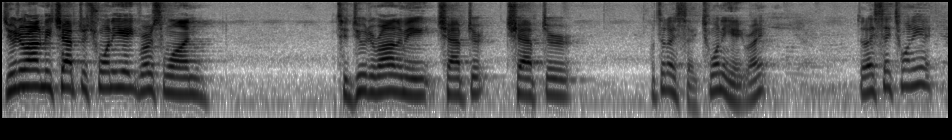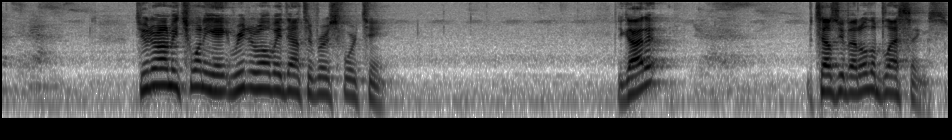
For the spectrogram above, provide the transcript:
Deuteronomy chapter 28, verse 1 to Deuteronomy chapter, chapter, what did I say? 28, right? Did I say 28? Deuteronomy 28, read it all the way down to verse 14. You got it? It tells you about all the blessings.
